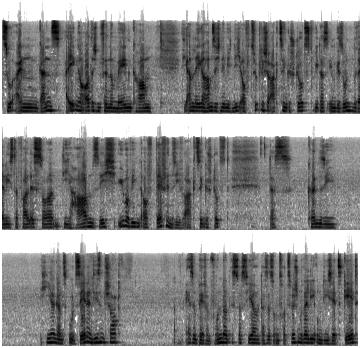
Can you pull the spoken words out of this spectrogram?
zu einem ganz eigenartigen Phänomen kam. Die Anleger haben sich nämlich nicht auf zyklische Aktien gestürzt, wie das in gesunden Rallyes der Fall ist, sondern die haben sich überwiegend auf defensive Aktien gestürzt. Das können Sie hier ganz gut sehen in diesem Chart. S&P 500 ist das hier, das ist unsere Zwischenrallye, um die es jetzt geht.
